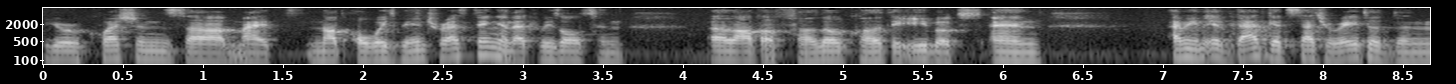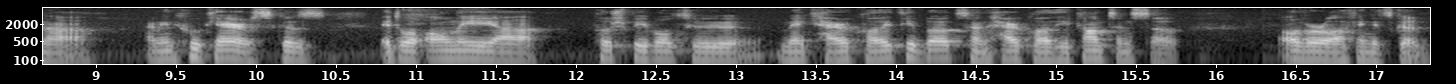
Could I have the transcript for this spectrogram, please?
your questions uh, might not always be interesting, and that results in a lot of uh, low quality ebooks. And I mean, if that gets saturated, then uh, I mean, who cares? Because it will only uh, push people to make higher quality books and higher quality content. So overall, I think it's good.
